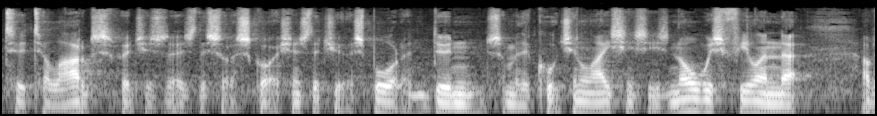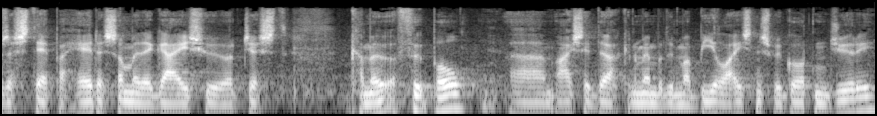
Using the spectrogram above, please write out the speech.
to, to Largs, which is, is the sort of Scottish Institute of Sport, and doing some of the coaching licenses, and always feeling that I was a step ahead of some of the guys who are just come out of football. Um, I said I can remember doing my B licence with Gordon Jury,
